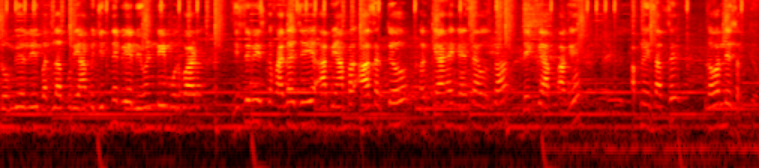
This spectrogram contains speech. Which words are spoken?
डोंबिवली बदलापुर यहाँ पे जितने भी है भिवंडी मुरबाड़ जिससे भी इसका फ़ायदा चाहिए आप यहाँ पर आ सकते हो और क्या है कैसा है उसका देख के आप आगे अपने हिसाब से कवर ले सकते हो।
